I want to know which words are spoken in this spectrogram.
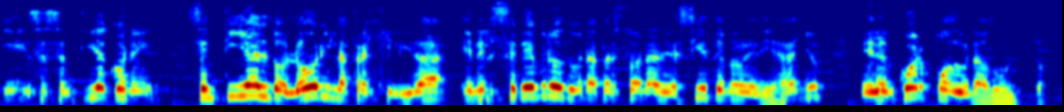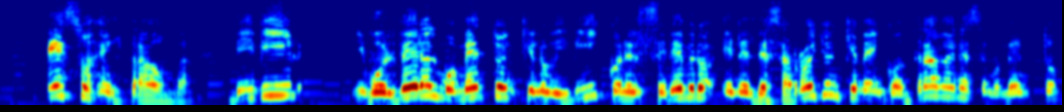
y se sentía con el, sentía el dolor y la fragilidad en el cerebro de una persona de 7, 9, 10 años, en el cuerpo de un adulto. Eso es el trauma. Vivir y volver al momento en que lo viví con el cerebro en el desarrollo en que me encontraba en ese momento,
